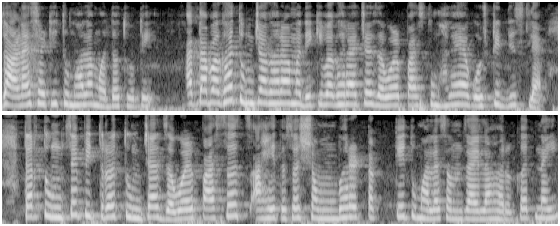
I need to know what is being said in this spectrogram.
जाण्यासाठी तुम्हाला मदत होते. आता बघा तुमच्या घरामध्ये किंवा घराच्या जवळपास तुम्हाला या गोष्टी दिसल्या तर तुमचे पित्र तुमच्या जवळपासच आहेत असं शंभर टक्के तुम्हाला समजायला हरकत नाही.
